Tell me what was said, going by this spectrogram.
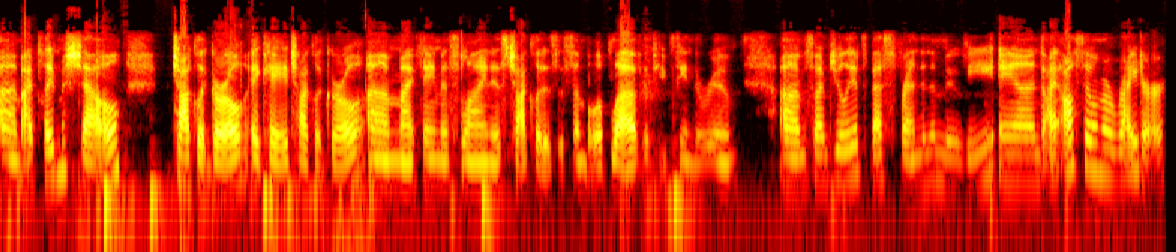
Um, I played Michelle, Chocolate Girl, aka Chocolate Girl. Um, my famous line is "Chocolate is a symbol of love." If you've seen the room, um, so I'm Juliet's best friend in the movie, and I also am a writer.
